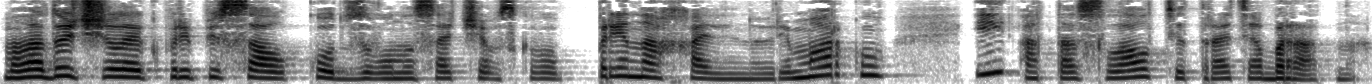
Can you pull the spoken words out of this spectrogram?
Молодой человек приписал к отзыву Носачевского принахальную ремарку и отослал тетрадь обратно.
